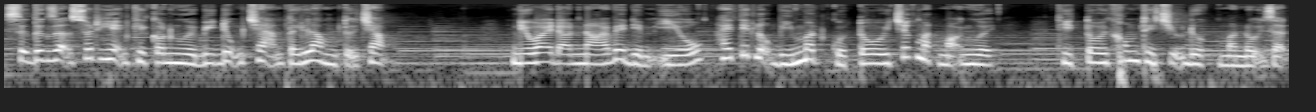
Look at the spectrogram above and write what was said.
sự tức giận xuất hiện khi con người bị đụng chạm tới lòng tự trọng. Nếu ai đó nói về điểm yếu hay tiết lộ bí mật của tôi trước mặt mọi người thì tôi không thể chịu được mà nổi giận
